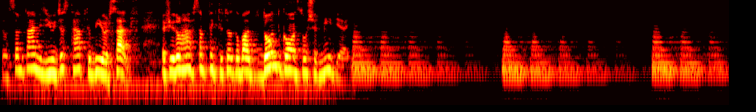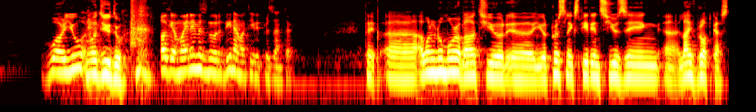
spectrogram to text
So sometimes you just have to be yourself. If you don't have something to talk about, don't go on social media. Who are you and what do you do? Okay, my name is Nuruddin. I'm a TV presenter. Type. Uh, I want to know more about your uh, your personal experience using uh, live broadcast,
